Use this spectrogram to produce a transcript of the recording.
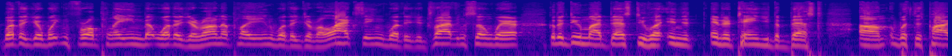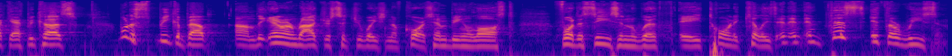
Whether you're waiting for a plane, but whether you're on a plane whether you're relaxing, whether you're driving somewhere. Going to do my best to uh, in- entertain you the best um, with this podcast because I want to speak about um, the Aaron Rodgers situation, of course, him being lost for the season with a torn Achilles. And, and, and this is the reason,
